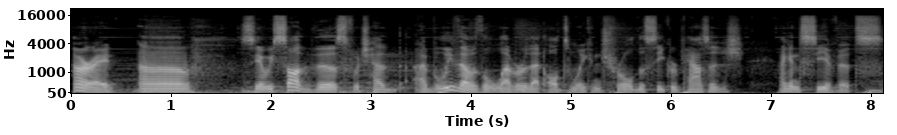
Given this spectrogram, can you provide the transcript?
Alright, um, so yeah, we saw this, which had, I believe that was the lever that ultimately controlled the secret passage. I can see if it's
